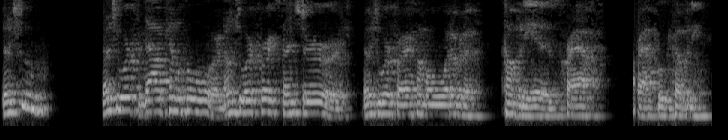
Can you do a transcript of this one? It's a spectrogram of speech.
don't you don't you work for Dow Chemical, or don't you work for Accenture, or don't you work for Exxon or whatever the company is, Kraft, Kraft Food Company?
